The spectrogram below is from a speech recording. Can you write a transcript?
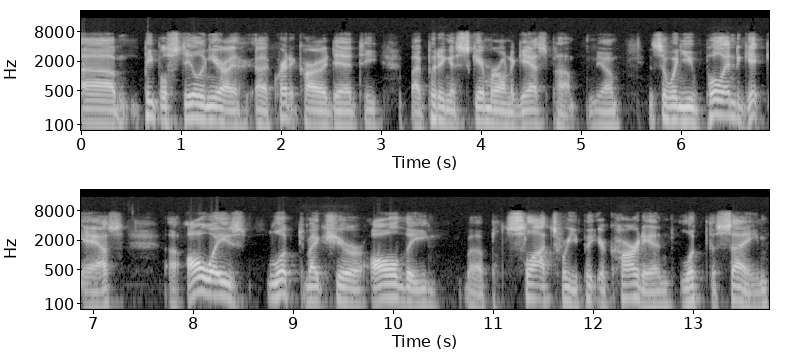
Um, people stealing your uh, uh, credit card identity by putting a skimmer on a gas pump. You know, so when you pull in to get gas, uh, always look to make sure all the uh, slots where you put your card in look the same.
